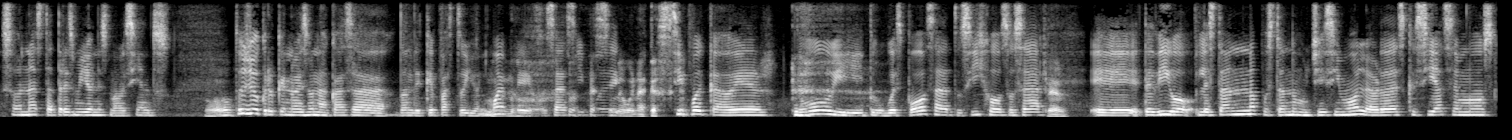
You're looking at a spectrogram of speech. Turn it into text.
son hasta 3 millones 900. Entonces yo creo que no es una casa donde quepas tú y un mueble. O sea, sí puede, sí puede caber tú y tu esposa, tus hijos. O sea, eh, te digo, le están apostando muchísimo. La verdad es que sí hacemos,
